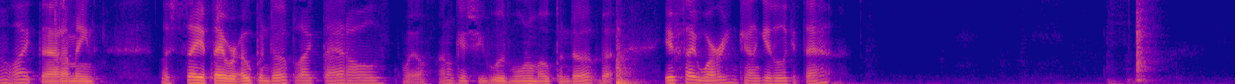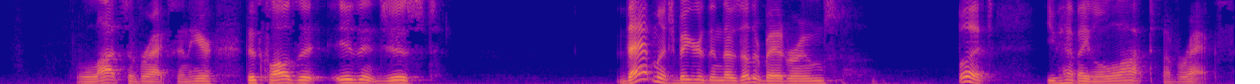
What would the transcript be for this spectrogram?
I like that. I mean, let's say if they were opened up like that all well i don't guess you would want them opened up but if they were you can kind of get a look at that lots of racks in here this closet isn't just that much bigger than those other bedrooms but you have a lot of racks.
